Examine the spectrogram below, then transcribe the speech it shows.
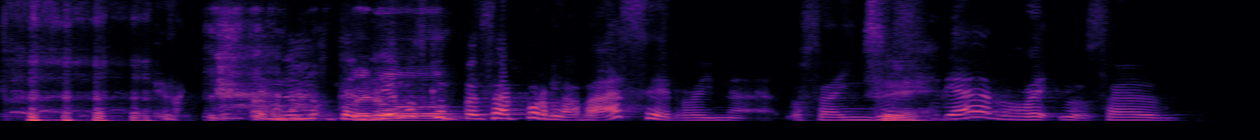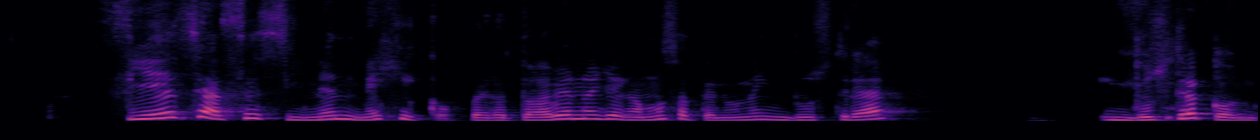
tendríamos que empezar por la base, Reina. O sea, industria, o sea, sí se hace cine en México, pero todavía no llegamos a tener una industria, industria con,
